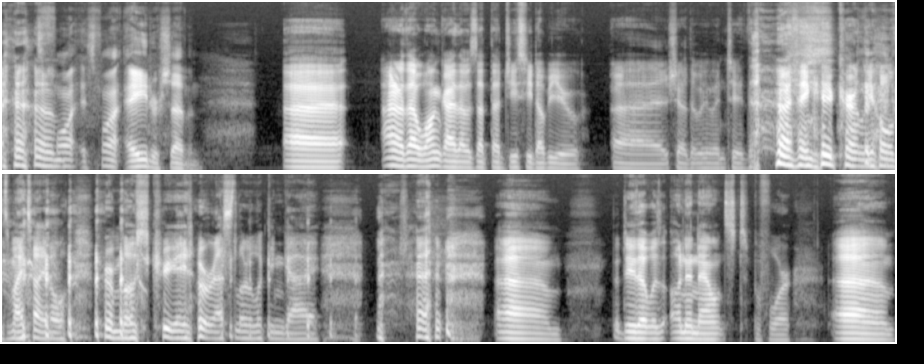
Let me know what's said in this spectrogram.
It's, um, font, it's font eight or seven. Uh, I don't know that one guy that was at that GCW uh show that we went to. I think it currently holds my title for most creative wrestler looking guy. um, the dude that was unannounced before. Um,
